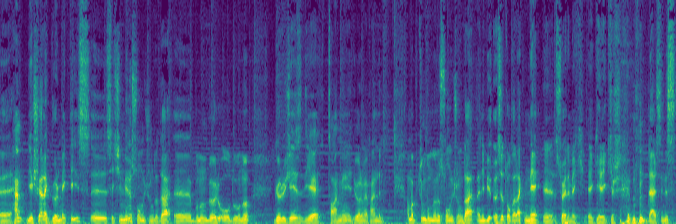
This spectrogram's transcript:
e, hem yaşayarak görmekteyiz. E, seçimlerin sonucunda da e, bunun böyle olduğunu göreceğiz diye tahmin ediyorum efendim. Ama bütün bunların sonucunda hani bir özet olarak ne e, söylemek e, gerekir dersiniz.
